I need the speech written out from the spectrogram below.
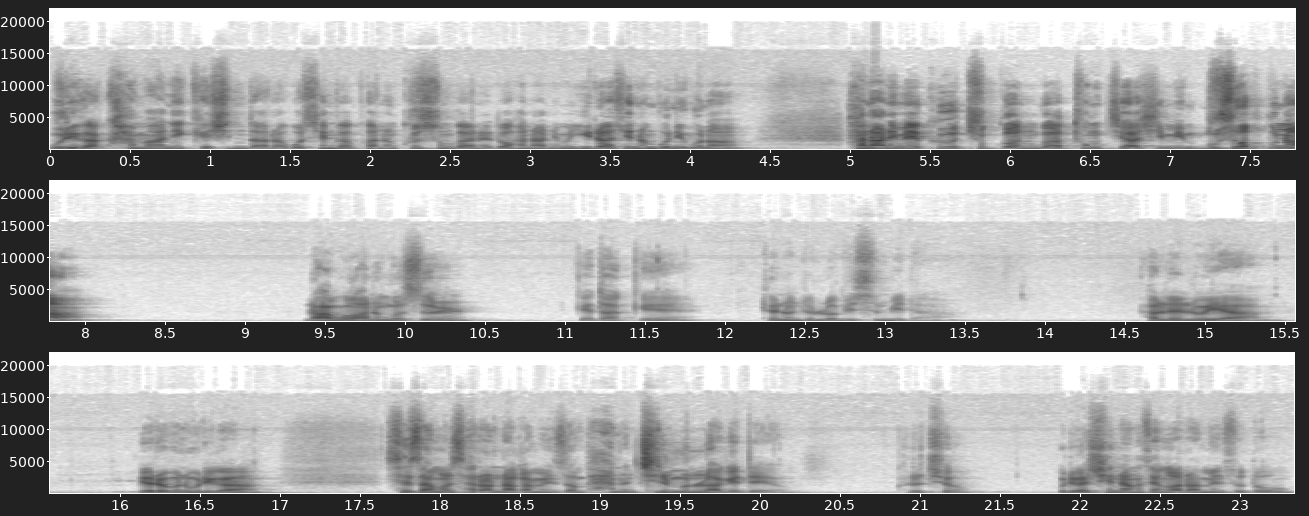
우리가 가만히 계신다라고 생각하는 그 순간에도 하나님은 일하시는 분이구나. 하나님의 그 주권과 통치하심이 무섭구나. 라고 하는 것을 깨닫게 되는 줄로 믿습니다. 할렐루야. 여러분, 우리가 세상을 살아나가면서 많은 질문을 하게 돼요. 그렇죠? 우리가 신앙생활 하면서도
